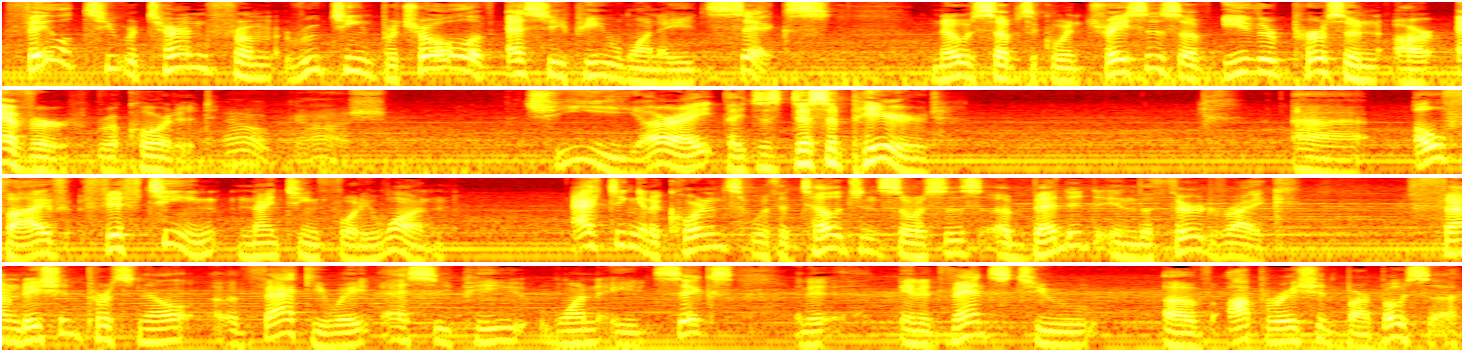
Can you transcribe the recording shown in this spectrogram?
failed to return from routine patrol of SCP 186. No subsequent traces of either person are ever recorded. Oh gosh. Gee, alright, they just disappeared. Uh, 0515 1941. Acting in accordance with intelligence sources embedded in the Third Reich, Foundation personnel evacuate SCP 186 in, in advance to of Operation Barbosa.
